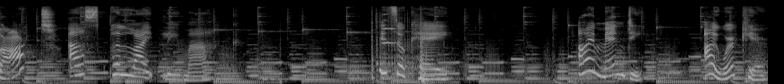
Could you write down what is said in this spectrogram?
That? Ask politely, Mac. It's okay. I'm Mendy. I work here.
